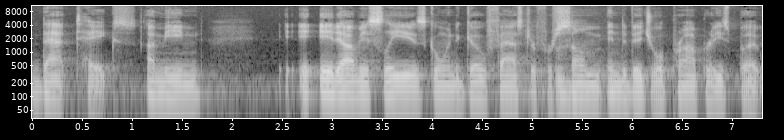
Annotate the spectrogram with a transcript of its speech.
that takes? I mean, it, it obviously is going to go faster for mm-hmm. some individual properties, but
